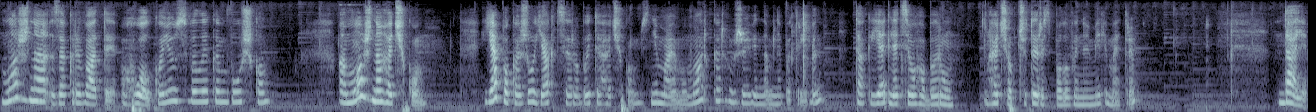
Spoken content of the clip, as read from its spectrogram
можна закривати голкою з великим вушком, а можна гачком. Я покажу, як це робити гачком. Знімаємо маркер, вже він нам не потрібен. Так, я для цього беру гачок 4,5 мм. Далі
